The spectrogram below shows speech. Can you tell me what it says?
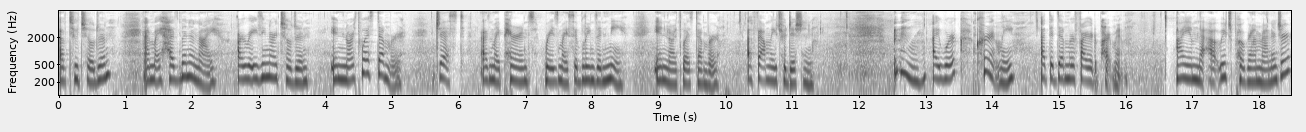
of two children, and my husband and I are raising our children in Northwest Denver, just as my parents raised my siblings and me in Northwest Denver, a family tradition. I work currently at the Denver Fire Department. I am the Outreach Program Manager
